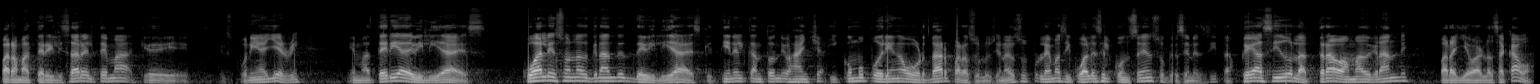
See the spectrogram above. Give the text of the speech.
para materializar el tema que exponía Jerry, en materia de debilidades, ¿cuáles son las grandes debilidades que tiene el Cantón de Ojancha y cómo podrían abordar para solucionar esos problemas y cuál es el consenso que se necesita? ¿Qué ha sido la traba más grande para llevarlas a cabo?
